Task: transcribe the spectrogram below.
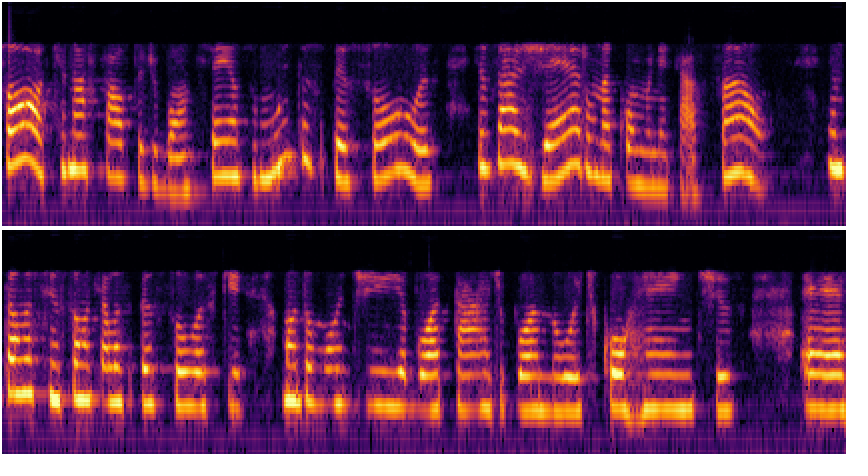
Só que na falta de bom senso, muitas pessoas exageram na comunicação. Então, assim, são aquelas pessoas que mandam bom dia, boa tarde, boa noite, correntes, é,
